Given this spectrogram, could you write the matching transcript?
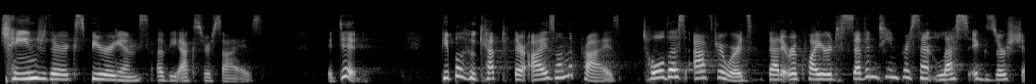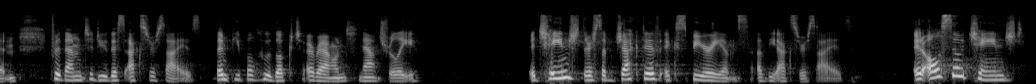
change their experience of the exercise? It did. People who kept their eyes on the prize told us afterwards that it required 17% less exertion for them to do this exercise than people who looked around naturally. It changed their subjective experience of the exercise. It also changed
